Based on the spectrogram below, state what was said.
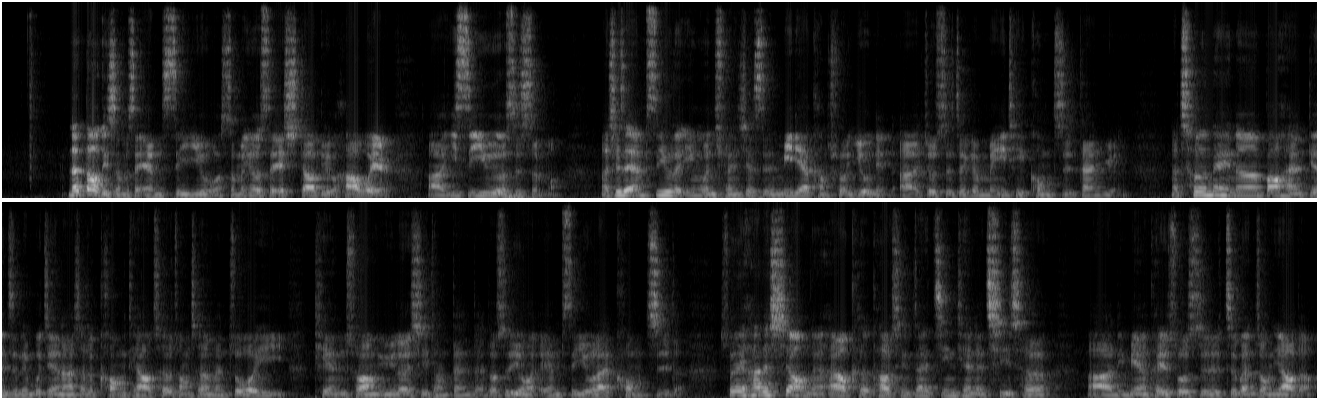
那到底什么是 MCU 啊？什么又是 HW Hardware 啊？ECU 又是什么？啊，其实 MCU 的英文全写是 Media Control Unit 啊，就是这个媒体控制单元。那车内呢，包含电子零部件啊，像是空调、车窗、车门、座椅、天窗、娱乐系统等等，都是由 MCU 来控制的。所以它的效能还有可靠性，在今天的汽车啊里面可以说是至关重要的。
